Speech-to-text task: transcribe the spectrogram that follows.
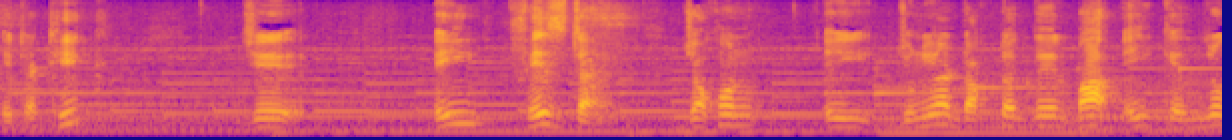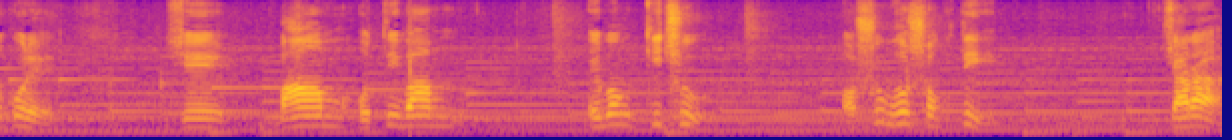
এটা ঠিক যে এই ফেজটায় যখন এই জুনিয়র ডক্টরদের বা এই কেন্দ্র করে যে বাম, অতিবাম এবং কিছু অশুভ শক্তি যারা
